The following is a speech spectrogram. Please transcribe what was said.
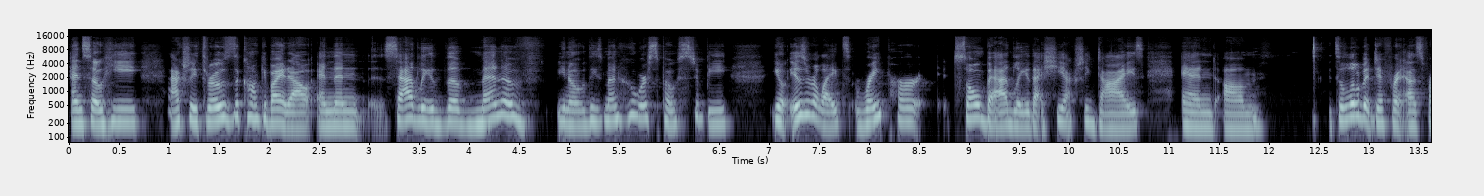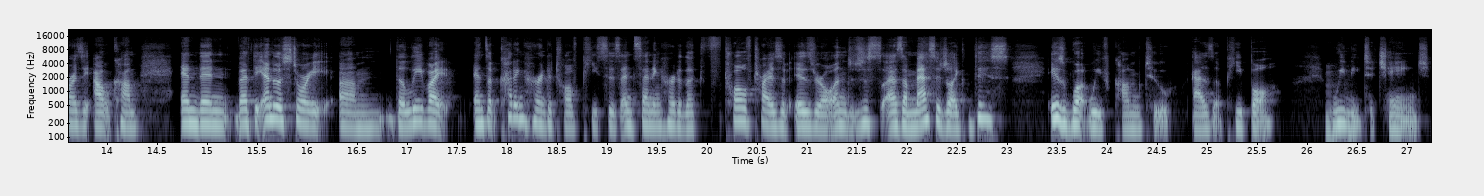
and so he actually throws the concubine out and then sadly the men of you know these men who were supposed to be you know israelites rape her so badly that she actually dies and um it's a little bit different as far as the outcome. And then at the end of the story um the levite ends up cutting her into 12 pieces and sending her to the 12 tribes of Israel. And just as a message, like, this is what we've come to as a people. Mm-hmm. We need to change.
